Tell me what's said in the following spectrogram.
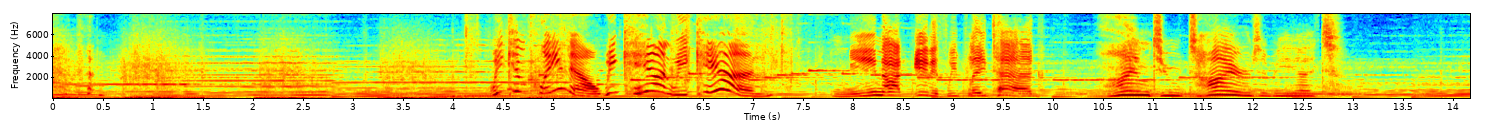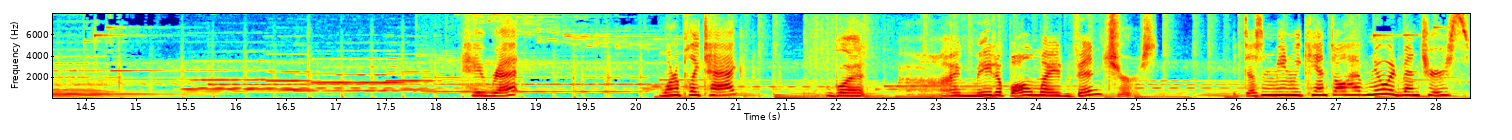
now. We can. We can. Me not it if we play tag. I'm too tired to be it. Hey, Rhett. Want to play tag? But I made up all my adventures. It doesn't mean we can't all have new adventures.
